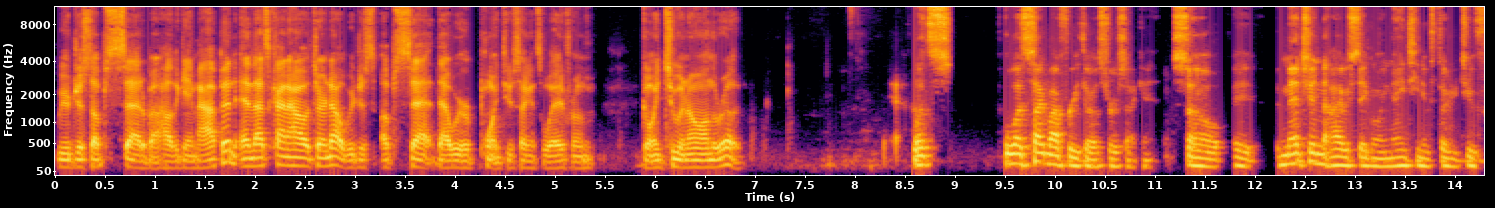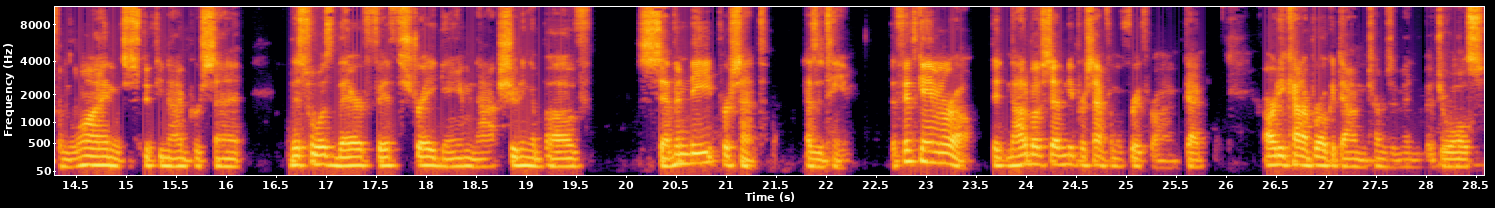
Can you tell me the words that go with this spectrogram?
we were just upset about how the game happened, and that's kind of how it turned out. We are just upset that we were 0.2 seconds away from going two and zero oh on the road. Let's let's talk about free throws for a second. So it mentioned Iowa State going 19 of 32 from the line, which is 59 percent. This was their fifth straight game not shooting above 70% as a team. The fifth game in a row, not above 70% from the free throw line. Okay. Already kind of broke it down in terms of individuals.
